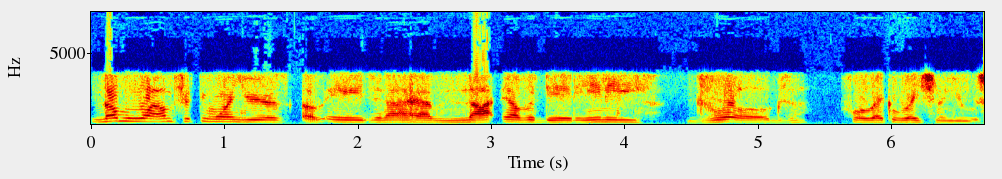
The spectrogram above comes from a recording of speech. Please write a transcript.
Number one, I'm 51 years of age, and I have not ever did any drugs for recreational use.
